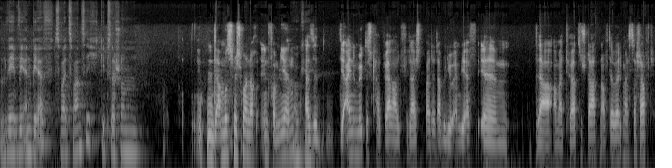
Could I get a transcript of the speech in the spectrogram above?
WNBF 220? Gibt es da schon. Da muss ich mich mal noch informieren. Okay. Also die eine Möglichkeit wäre halt vielleicht bei der WMBF ähm, da Amateur zu starten auf der Weltmeisterschaft.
